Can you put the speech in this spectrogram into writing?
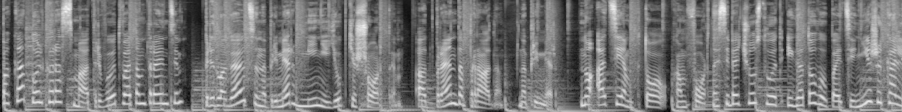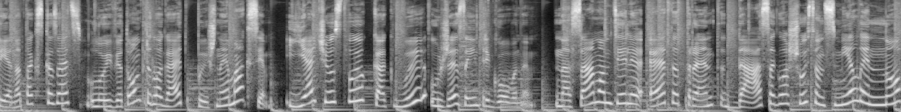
пока только рассматривают в этом тренде. Предлагаются, например, мини-юбки-шорты от бренда Prada, например. Ну а тем, кто комфортно себя чувствует и готовы пойти ниже колена, так сказать, Louis Vuitton предлагает пышные макси. Я чувствую, как вы уже заинтригованы. На самом деле этот тренд, да, соглашусь, он смелый, но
